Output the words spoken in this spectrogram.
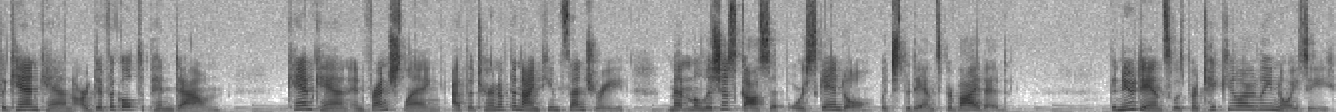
the can can, are difficult to pin down. Can-can, in French slang, at the turn of the 19th century, meant malicious gossip or scandal, which the dance provided. The new dance was particularly noisy,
